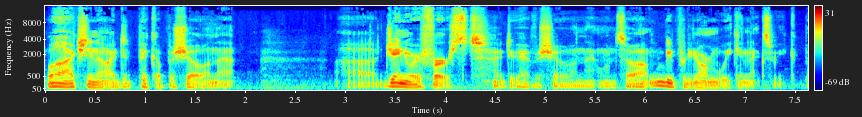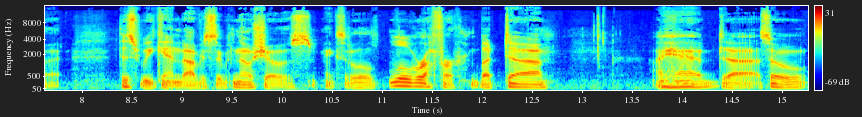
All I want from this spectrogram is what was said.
well, actually, no, I did pick up a show on that. Uh, January 1st, I do have a show on that one. So it'll be a pretty normal weekend next week. But this weekend, obviously, with no shows, makes it a little, little rougher. But uh, I had, uh, so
